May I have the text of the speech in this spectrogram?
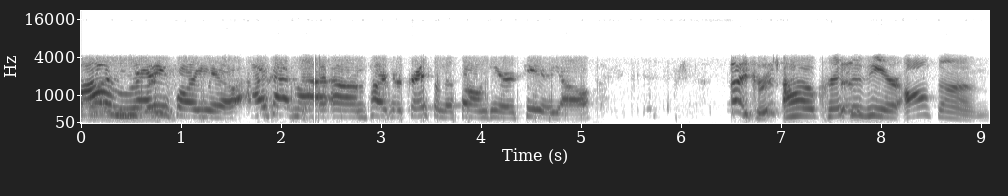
I'm ready for you. I've got my um partner Chris on the phone here too, y'all. Hey, Chris. Oh, Chris is here. Awesome.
